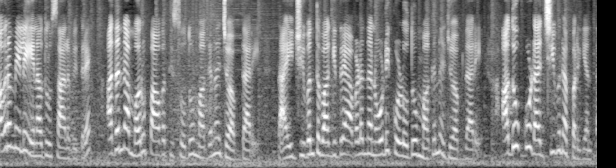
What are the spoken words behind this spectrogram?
ಅವರ ಮೇಲೆ ಏನಾದರೂ ಸಾಲವಿದ್ರೆ ಅದನ್ನ ಮರುಪಾವತಿಸೋದು ಮಗನ ಜವಾಬ್ದಾರಿ. ತಾಯಿ ಜೀವಂತವಾಗಿದ್ರೆ ಅವಳನ್ನ ನೋಡಿಕೊಳ್ಳೋದು ಮಗನ ಜವಾಬ್ದಾರಿ. ಅದು ಕೂಡ ಜೀವನ ಪರ್ಯಂತ.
